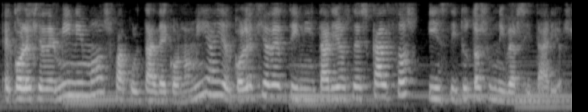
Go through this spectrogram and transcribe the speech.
el Colegio de Mínimos, Facultad de Economía y el Colegio de Trinitarios Descalzos, Institutos Universitarios.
